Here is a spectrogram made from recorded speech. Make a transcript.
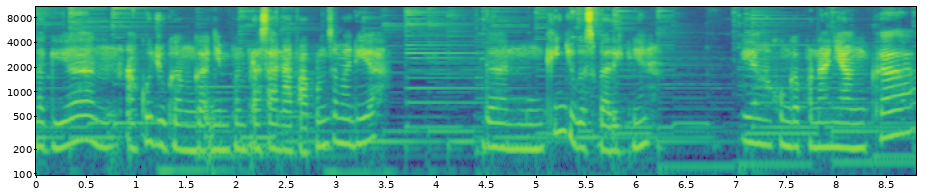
Lagian, aku juga nggak nyimpen perasaan apa pun sama dia. Dan mungkin juga sebaliknya. Yang aku nggak pernah nyangka,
